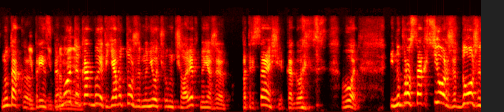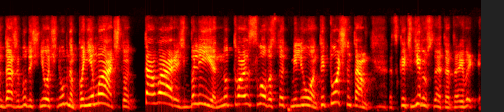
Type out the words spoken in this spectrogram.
ну, так, Не- в принципе, ну, это как бы это, я вот тоже, ну, не очень умный человек, но я же потрясающий, как говорится, вот, и ну просто актер же должен, даже будучи не очень умным, понимать, что товарищ, блин, ну твое слово стоит миллион, ты точно там, так сказать, вирус, этот, эво-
